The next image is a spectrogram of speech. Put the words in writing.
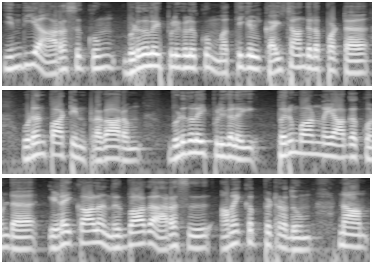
இந்திய அரசுக்கும் விடுதலை புலிகளுக்கும் மத்தியில் கைச்சாந்திடப்பட்ட உடன்பாட்டின் பிரகாரம் விடுதலை புலிகளை பெரும்பான்மையாக கொண்ட இடைக்கால நிர்வாக அரசு அமைக்கப்பெற்றதும் நாம்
